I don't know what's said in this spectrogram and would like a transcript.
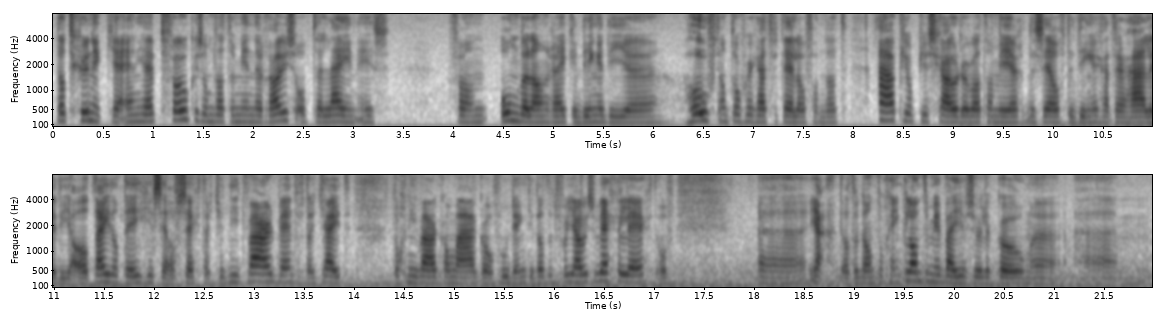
dat gun ik je. En je hebt focus omdat er minder ruis op de lijn is. Van onbelangrijke dingen die je hoofd dan toch weer gaat vertellen. Of van dat aapje op je schouder wat dan weer dezelfde dingen gaat herhalen die je altijd al tegen jezelf zegt. Dat je het niet waard bent of dat jij het toch niet waar kan maken. Of hoe denk je dat het voor jou is weggelegd. Of uh, ja, dat er dan toch geen klanten meer bij je zullen komen. Um,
